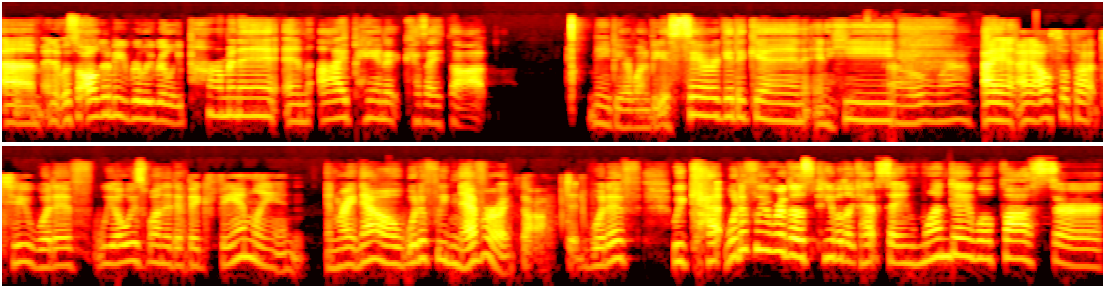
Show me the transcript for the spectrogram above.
um and it was all going to be really really permanent and I panicked cuz I thought maybe I want to be a surrogate again and he Oh wow. I, I also thought too, what if we always wanted a big family and, and right now, what if we never adopted? What if we kept what if we were those people that kept saying, One day we'll foster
